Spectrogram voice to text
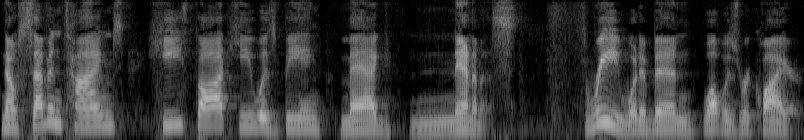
now seven times he thought he was being magnanimous. Three would have been what was required.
